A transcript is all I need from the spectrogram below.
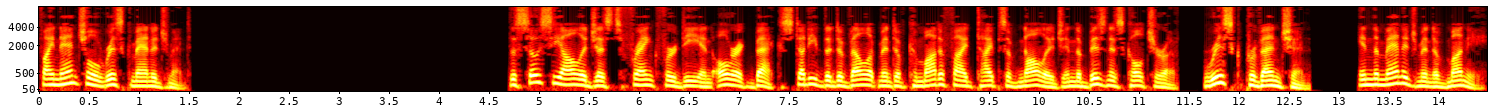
Financial risk management The sociologists Frank Furedi and Ulrich Beck studied the development of commodified types of knowledge in the business culture of risk prevention in the management of money.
